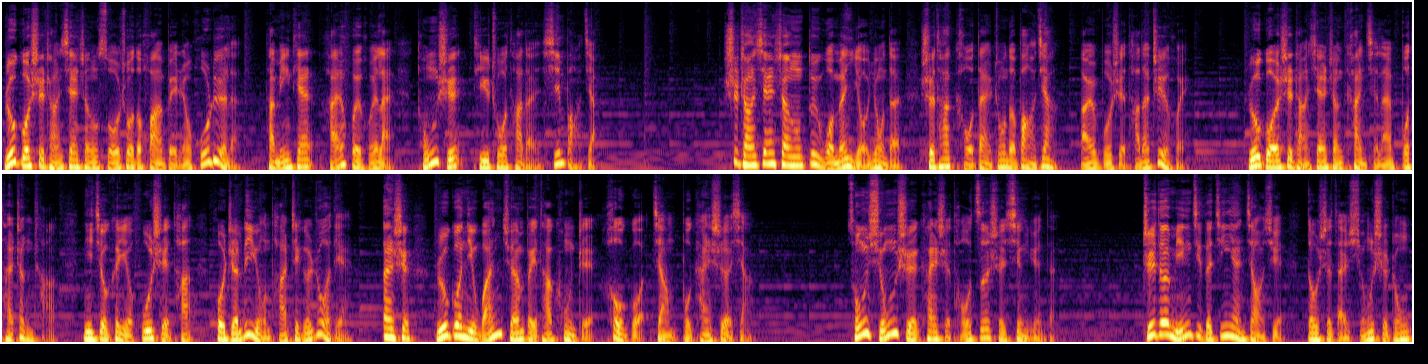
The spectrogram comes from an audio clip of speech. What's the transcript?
如果市场先生所说的话被人忽略了，他明天还会回来，同时提出他的新报价。市场先生对我们有用的是他口袋中的报价，而不是他的智慧。如果市场先生看起来不太正常，你就可以忽视他或者利用他这个弱点。但是如果你完全被他控制，后果将不堪设想。从熊市开始投资是幸运的，值得铭记的经验教训都是在熊市中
